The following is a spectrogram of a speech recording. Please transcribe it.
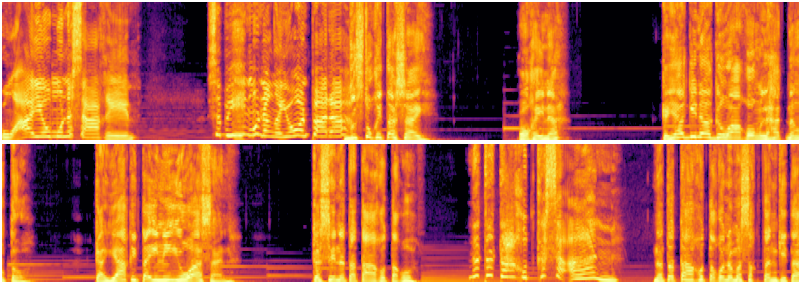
Kung ayaw mo na sa akin, sabihin mo na ngayon para… Gusto kita, Shai. Okay na? Kaya ginagawa ko ang lahat ng to. Kaya kita iniiwasan. Kasi natatakot ako. Natatakot ka saan? Natatakot ako na masaktan kita.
